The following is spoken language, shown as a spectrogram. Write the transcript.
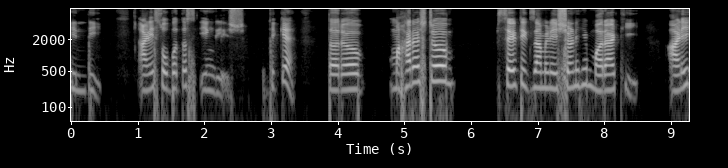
हिंदी आणि सोबतच इंग्लिश ठीक आहे? तर महाराष्ट्र सेट एक्झामिनेशन ही मराठी आणि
